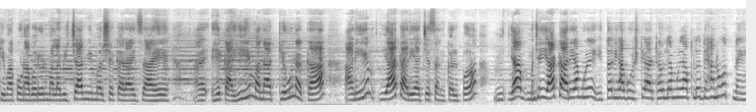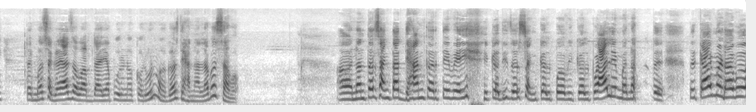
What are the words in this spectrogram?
किंवा कोणाबरोबर मला विचारविमर्श करायचा आहे हे काहीही मनात ठेवू नका. आणि या कार्याचे संकल्प या म्हणजे या कार्यामुळे इतर ह्या गोष्टी आठवल्यामुळे आपलं ध्यान होत नाही. तर मग सगळ्या जबाबदाऱ्या पूर्ण करून मगच ध्यानाला बसावं. नंतर सांगतात ध्यान करते वेळी कधी जर संकल्प विकल्प आले मनात तर काय म्हणावं?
